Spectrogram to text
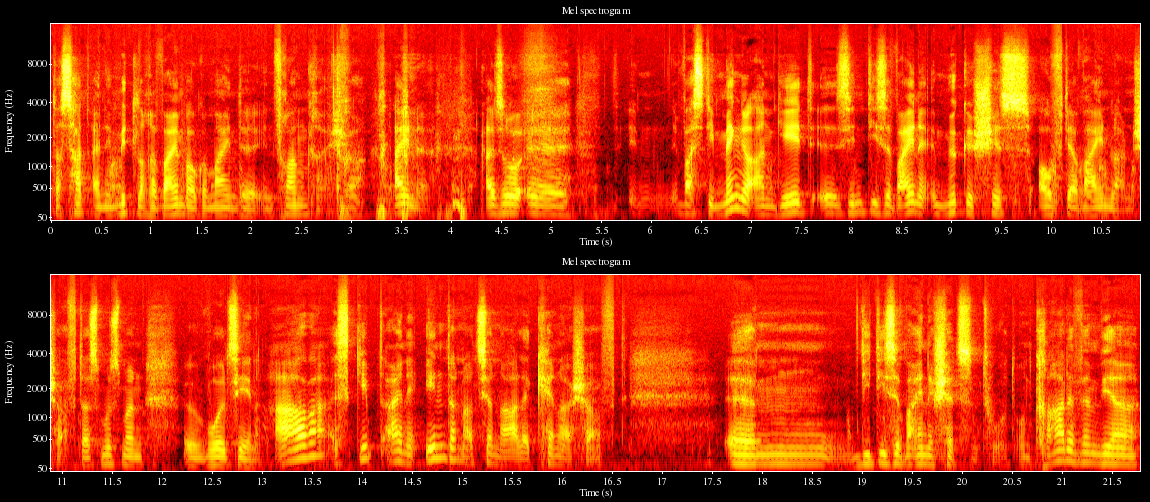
Das hat eine mittlere Weinbaugemeinde in Frankreich. Ja. Eine. Also äh, was die Menge angeht, äh, sind diese Weine im Mückeschiss auf der Weinlandschaft. Das muss man äh, wohl sehen. Aber es gibt eine internationale Kennerschaft, ähm, die diese Weine schätzen tut. Und gerade wenn wir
